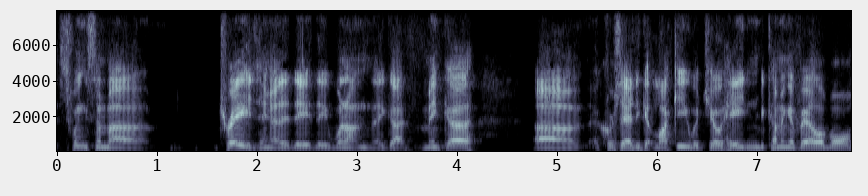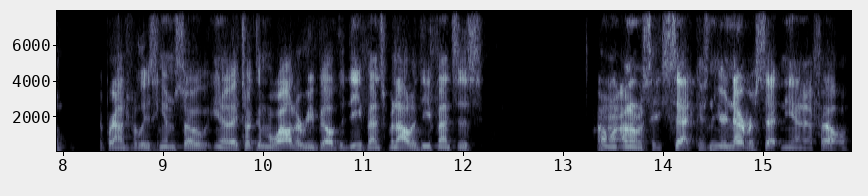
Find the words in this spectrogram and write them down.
swing some uh, trades. You know, they they went out and they got Minkah. Uh, of course, they had to get lucky with Joe Haden becoming available. The Browns releasing him, so you know it took them a while to rebuild the defense. But now the defense is I don't, I don't want to say set because you're never set in the NFL,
